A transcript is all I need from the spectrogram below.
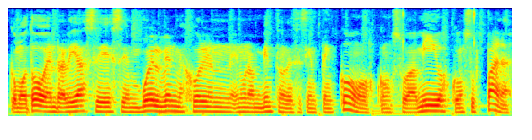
como todo, en realidad se desenvuelven mejor en, un ambiente donde se sienten cómodos, con sus amigos, con sus panas.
